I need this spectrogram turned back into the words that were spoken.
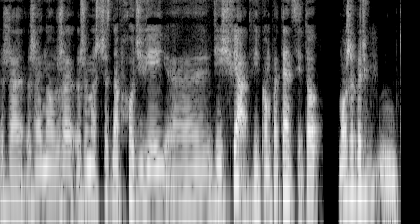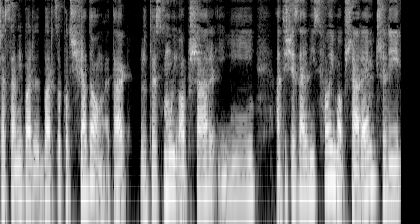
y, że, że, no, że, że mężczyzna wchodzi w jej, w jej świat, w jej kompetencje. To może być czasami bardzo podświadome, tak? Że to jest mój obszar i, a ty się zajmij swoim obszarem, czyli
